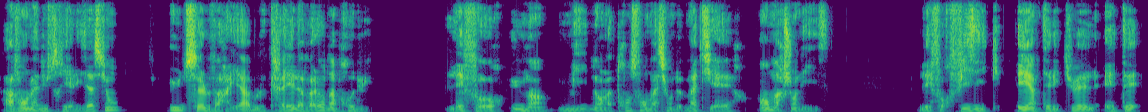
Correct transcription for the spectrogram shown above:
Avant l'industrialisation, une seule variable créait la valeur d'un produit l'effort humain mis dans la transformation de matière en marchandise. L'effort physique et intellectuel était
